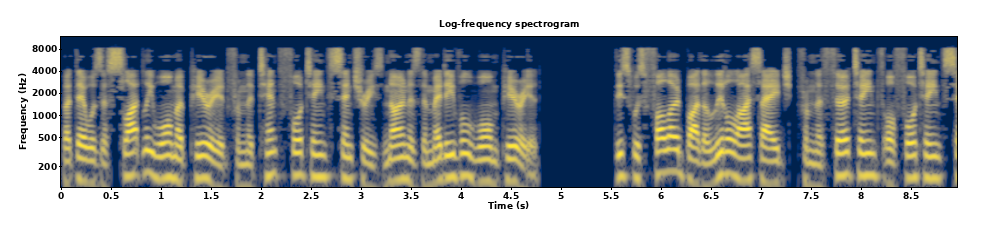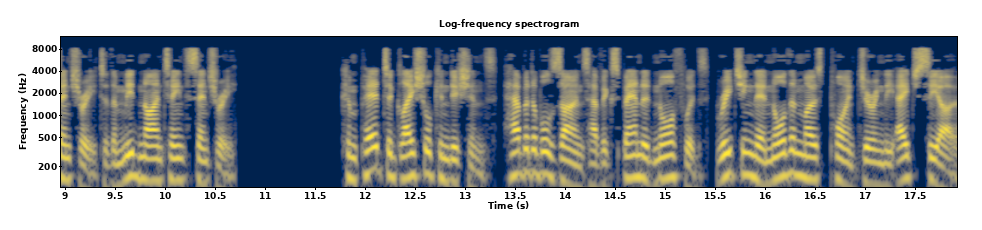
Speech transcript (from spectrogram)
but there was a slightly warmer period from the 10th–14th centuries known as the medieval warm period. This was followed by the Little Ice Age, from the 13th or 14th century to the mid-19th century. Compared to glacial conditions, habitable zones have expanded northwards, reaching their northernmost point during the HCO.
